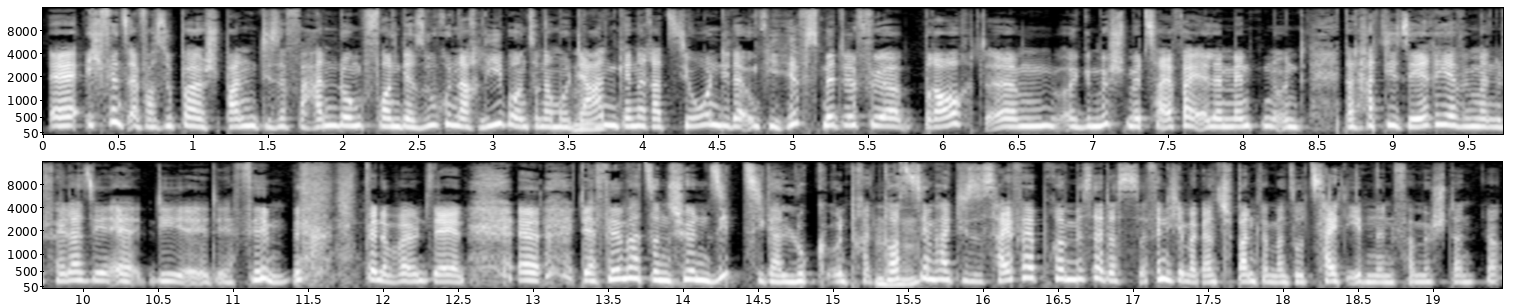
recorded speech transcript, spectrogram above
Äh, ich finde es einfach super spannend, diese Verhandlung von der Suche nach Liebe und so einer modernen mhm. Generation, die da irgendwie Hilfsmittel für braucht, ähm, gemischt mit Sci-Fi-Elementen. Und dann hat die Serie, wie man im Trailer sehen, äh, die, äh, der Film, ich bin aber in Serien, äh, der Film hat so einen schönen 70er-Look und mhm. trotzdem mhm. halt diese Sci-Fi-Prämisse. Das finde ich immer ganz spannend, wenn man so Zeitebenen vermischt dann. Ja.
